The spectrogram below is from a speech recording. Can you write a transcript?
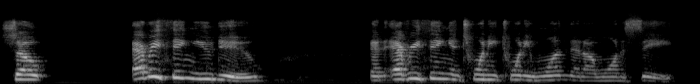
So everything you do and everything in 2021 that I want to see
